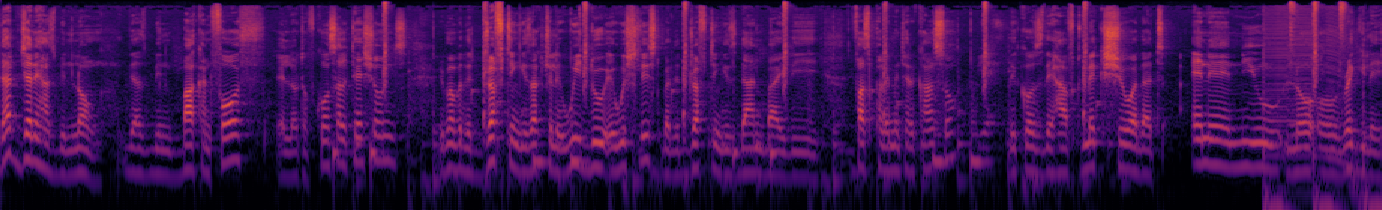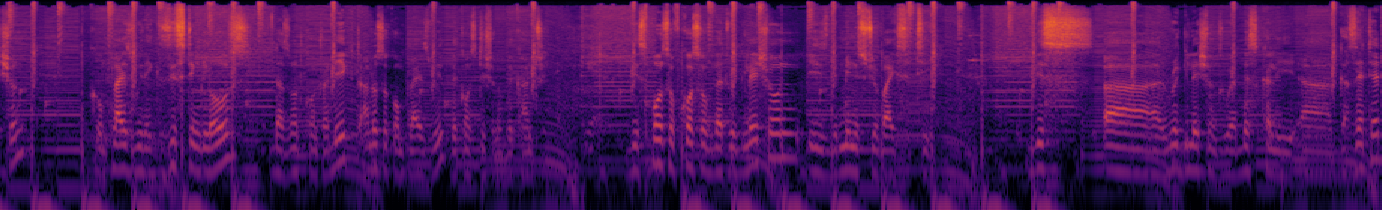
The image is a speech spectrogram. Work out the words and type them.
that journey has been long. There's been back and forth, a lot of consultations. Remember, the drafting is actually, we do a wish list, but the drafting is done by the First Parliamentary Counsel Yes. because they have to make sure that any new law or regulation complies with existing laws, does not contradict, and also complies with the constitution of the country. The sponsor, of course, of that regulation is the Ministry of ICT. These uh, regulations were basically uh, gazetted.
